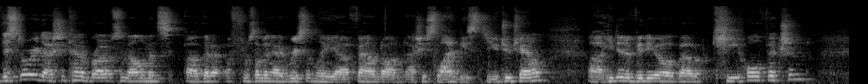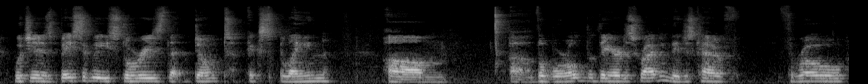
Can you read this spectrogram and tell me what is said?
this story actually kind of brought up some elements uh, that uh, from something I recently uh, found on actually Slime Beast's YouTube channel. Uh, he did a video about keyhole fiction, which is basically stories that don't explain um, uh, the world that they are describing. They just kind of throw.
